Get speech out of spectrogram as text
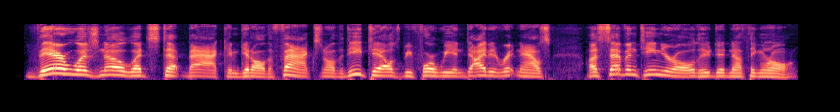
There was no let's step back and get all the facts and all the details before we indicted Rittenhouse, a 17 year old who did nothing wrong.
